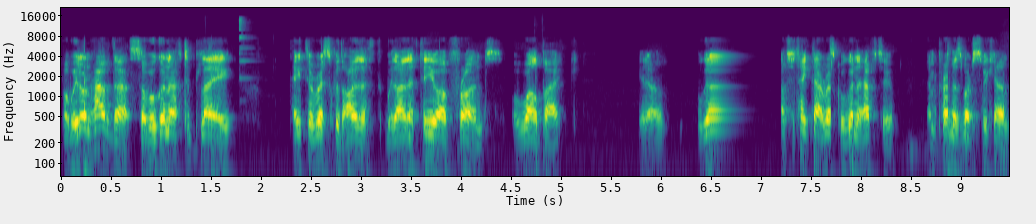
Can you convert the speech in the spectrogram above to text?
but we don't have that, so we're gonna have to play, take the risk with either with either Theo up front or Welbeck. You know, we're gonna have to take that risk. We're gonna have to and press as much as we can.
